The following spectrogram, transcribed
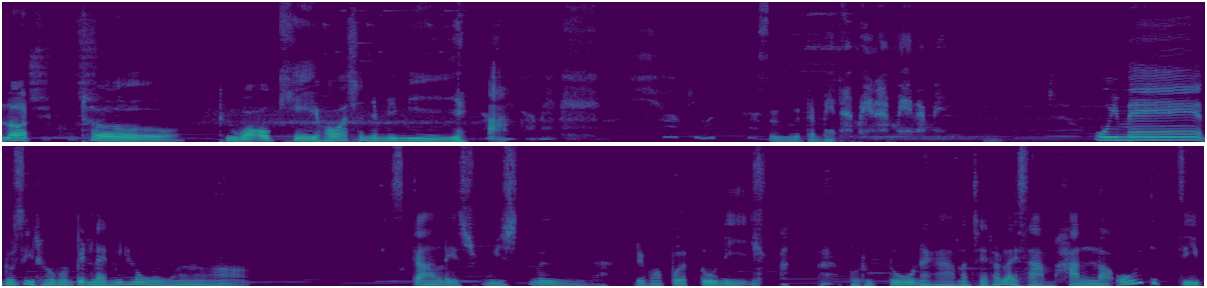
เลิศเธอ ถือว่าโอเค เพราะว่าฉันยังไม่มีเออแต่ไม่นะไม่นะไม่นะไม่อุ้ยแม่ ดูสิเธอมันเป็นอะไรไม่รู้อะ Scarlet Witch หนึ่งเดี๋ยวมาเปิดตู้นี้อีกเปิดทุกตู้นะคะ มันใช้เท่าไหร่สามพันเหรอ โอ้ยจิบจิบ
